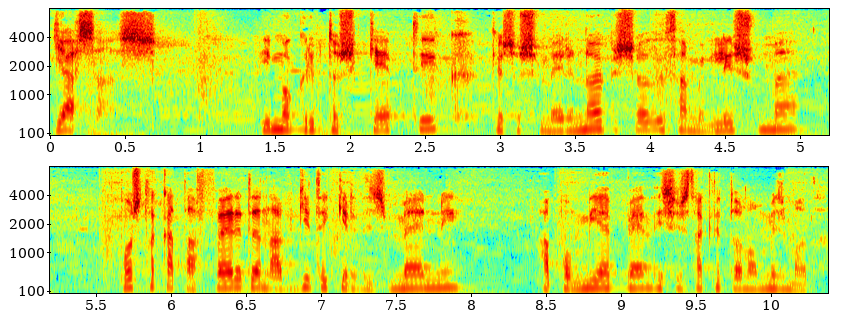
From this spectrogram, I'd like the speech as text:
Γεια σας! Είμαι ο Cryptoskeptic και στο σημερινό επεισόδιο θα μιλήσουμε πώς θα καταφέρετε να βγείτε κερδισμένοι από μία επένδυση στα κρυπτονομίσματα.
